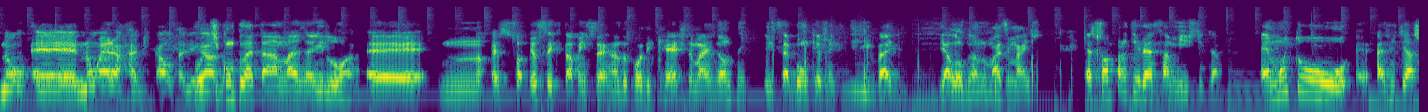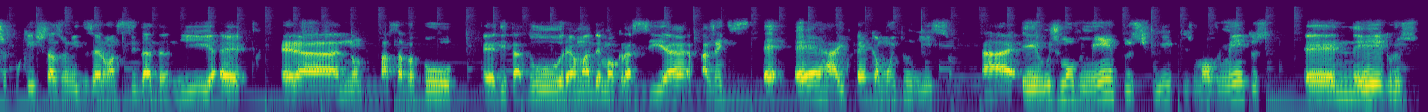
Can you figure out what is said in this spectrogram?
não, é, não era radical, tá ligado? Vou te completar mais aí, Luan. É, não, é só, eu sei que estava encerrando o podcast, mas não tem, isso é bom que a gente vai dialogando mais e mais. É só para tirar essa mística. É muito. É, a gente acha porque Estados Unidos era uma cidadania, é, era não passava por é, ditadura, é uma democracia. A gente é, erra e peca muito nisso. Tá? E os movimentos hippies, movimentos é, negros,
